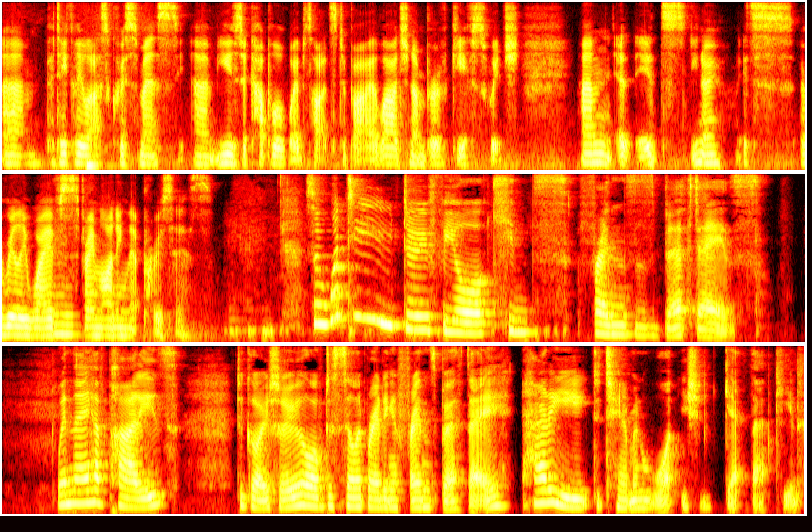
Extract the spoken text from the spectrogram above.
um, particularly last Christmas. Um, used a couple of websites to buy a large number of gifts, which um, it, it's you know it's a really way of mm. streamlining that process. So, what do you do for your kids' friends' birthdays when they have parties to go to, or just celebrating a friend's birthday? How do you determine what you should get that kid?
